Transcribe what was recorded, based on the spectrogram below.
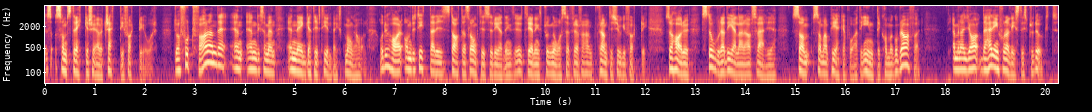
som sträcker sig över 30-40 år. Du har fortfarande en, en, liksom en, en, negativ tillväxt på många håll. Och du har, om du tittar i statens långtidsutredningsprognoser för fram, fram till 2040 så har du stora delar av Sverige som, som man pekar på att det inte kommer gå bra för jag menar, jag, det här är en journalistisk produkt.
